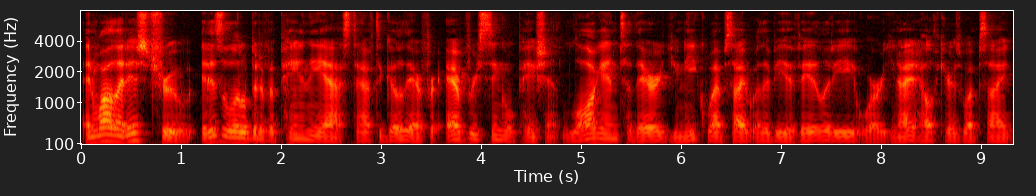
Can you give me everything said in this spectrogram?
And while that is true, it is a little bit of a pain in the ass to have to go there for every single patient, log into their unique website, whether it be Availity or United Healthcare's website,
